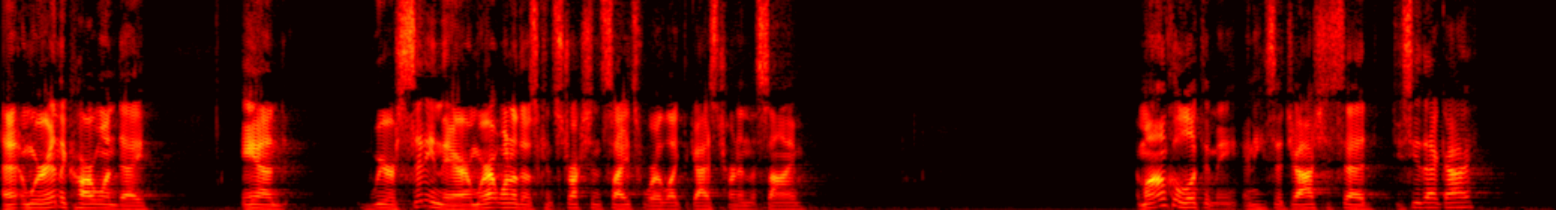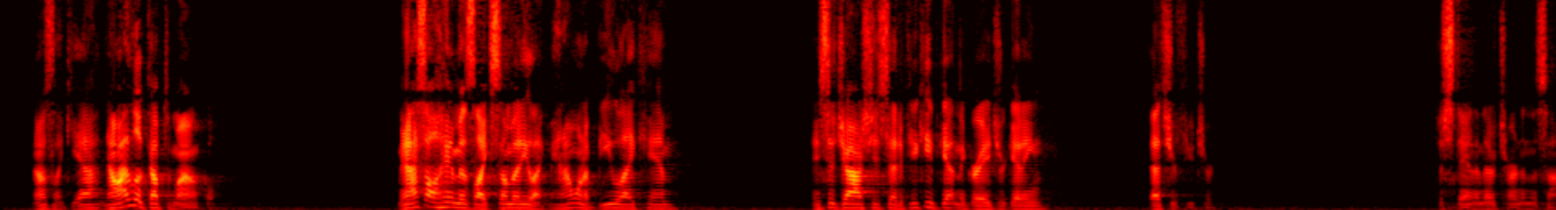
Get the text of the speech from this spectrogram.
And we were in the car one day, and we were sitting there, and we're at one of those construction sites where, like, the guys turn in the sign. And my uncle looked at me, and he said, Josh, he said, Do you see that guy? And I was like, Yeah. Now I looked up to my uncle. I mean, I saw him as like somebody like, man, I want to be like him. He said, Josh, he said, if you keep getting the grades you're getting, that's your future. Just standing there turning the sign.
